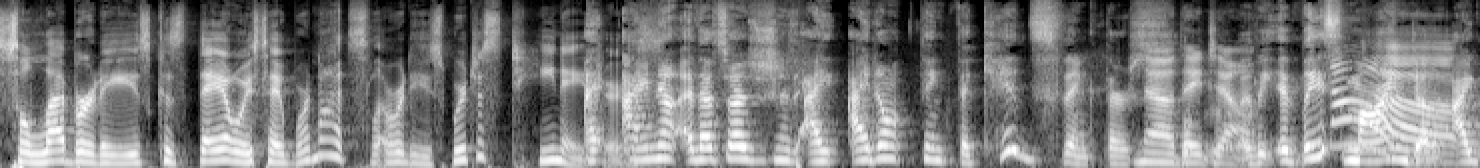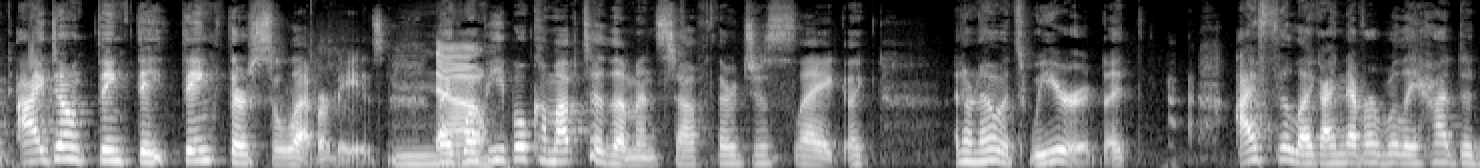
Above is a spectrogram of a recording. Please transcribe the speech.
celebrities because they always say we're not celebrities, we're just teenagers. I know, and that's what I was just. Gonna say. I I don't think the kids think they're. No, they don't. At le- at least mine don't. I I don't think they think they're celebrities. Like when people come up to them and stuff, they're just like like, I don't know. It's weird. Like, I feel like I never really had to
